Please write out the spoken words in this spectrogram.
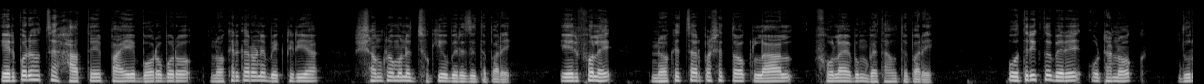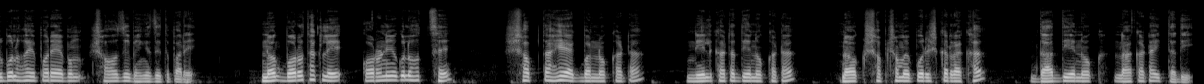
এরপরে হচ্ছে হাতে, পায়ে বড় বড় নখের কারণে ব্যাকটেরিয়া সংক্রমণের ঝুঁকিও বেড়ে যেতে পারে। এর ফলে নখের চারপাশে ত্বক লাল, ফোলা এবং ব্যথা হতে পারে। অতিরিক্ত বেড়ে ওঠা নখ দুর্বল হয়ে পড়ে এবং সহজে ভেঙে যেতে পারে। নখ বড় থাকলে করণীয়গুলো হচ্ছে সপ্তাহে একবার নখ কাটা, নীল কাটা দিয়ে নখ কাটা, নখ সবসময় পরিষ্কার রাখা, দাঁত দিয়ে নখ না কাটা ইত্যাদি।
